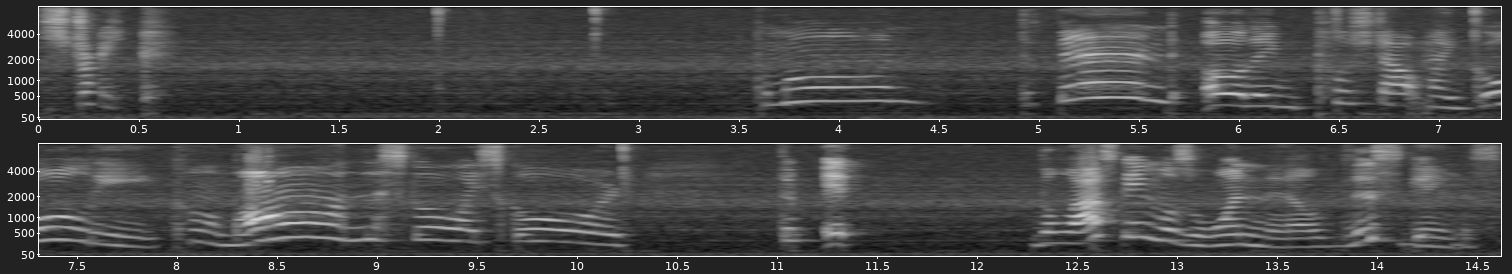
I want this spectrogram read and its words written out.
Strike! Come on! Defend! Oh, they pushed out my goalie. Come on, let's go, I scored. The, it, the last game was 1-0. This game is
